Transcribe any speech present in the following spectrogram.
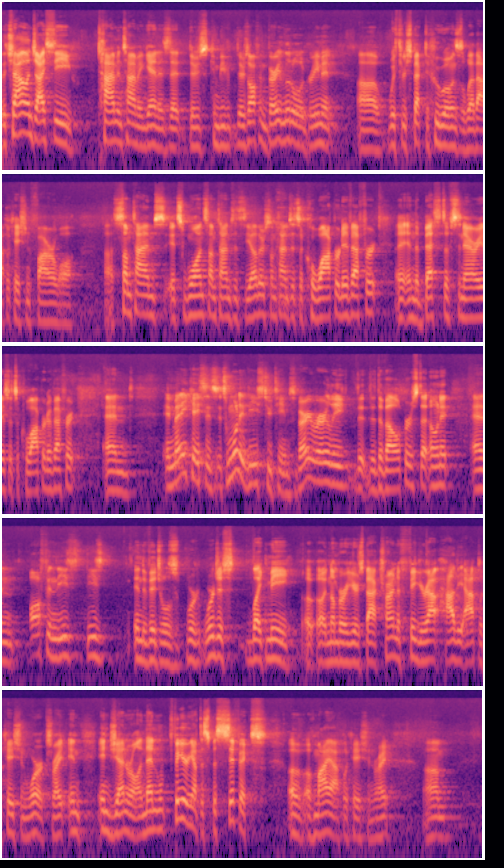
the challenge I see time and time again is that there's, can be, there's often very little agreement uh, with respect to who owns the web application firewall. Uh, sometimes it's one, sometimes it's the other, sometimes it's a cooperative effort. In the best of scenarios, it's a cooperative effort. And in many cases, it's one of these two teams. Very rarely the, the developers that own it, and often these, these individuals were, were just like me a, a, number of years back, trying to figure out how the application works, right, in, in general, and then figuring out the specifics of, of my application, right? Um,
